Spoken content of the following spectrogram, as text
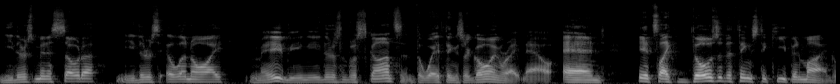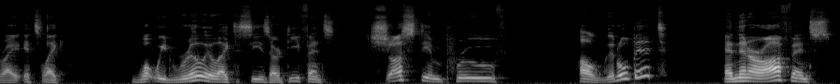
Neither's Minnesota, neither's Illinois, maybe neither's Wisconsin, the way things are going right now. And it's like those are the things to keep in mind, right? It's like what we'd really like to see is our defense just improve a little bit and then our offense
